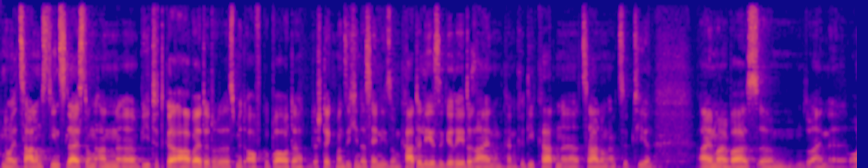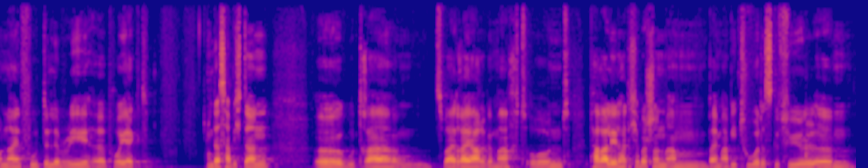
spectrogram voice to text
neue Zahlungsdienstleistungen anbietet, gearbeitet oder das mit aufgebaut. Da, da, steckt man sich in das Handy so ein Kartelesegerät rein und kann Kreditkartenzahlungen akzeptieren. Einmal war es ähm, so ein äh, Online-Food-Delivery-Projekt. Äh, und das habe ich dann äh, gut drei, zwei, drei Jahre gemacht. Und parallel hatte ich aber schon am, beim Abitur das Gefühl, ähm,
